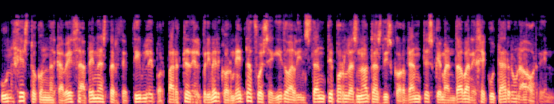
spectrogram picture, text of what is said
Un gesto con la cabeza apenas perceptible por parte del primer corneta fue seguido al instante por las notas discordantes que mandaban ejecutar una orden.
